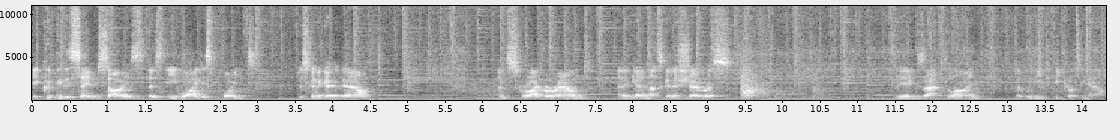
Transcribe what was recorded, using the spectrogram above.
it could be the same size as the widest point. Just going to go down and scribe around and again that's going to show us the exact line that we need to be cutting out.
